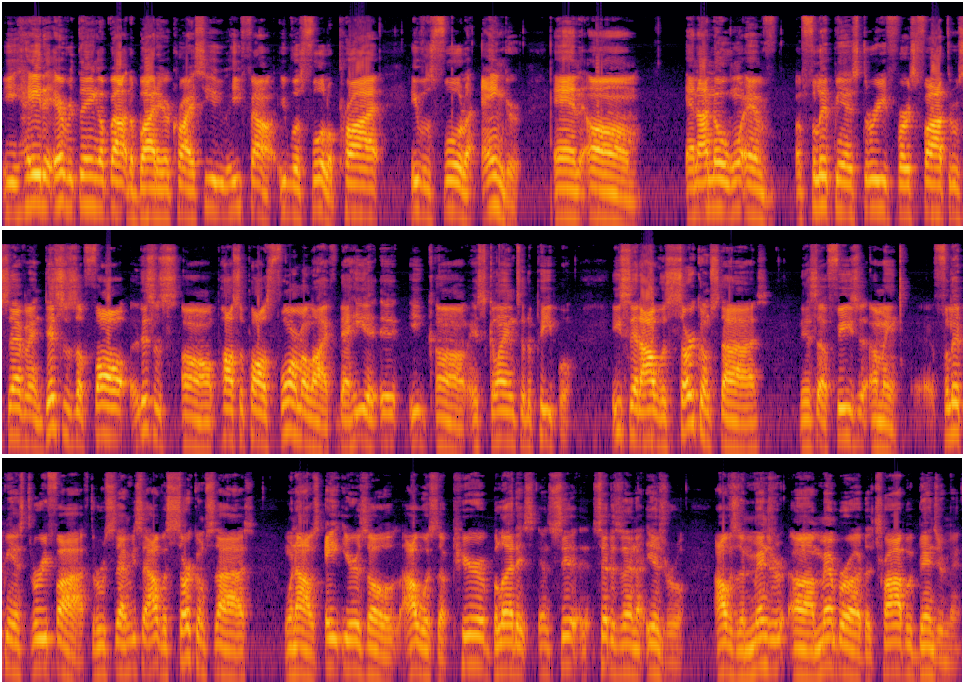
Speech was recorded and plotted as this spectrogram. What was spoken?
He hated everything about the body of Christ. He he found he was full of pride. He was full of anger. And um, and I know in Philippians three, verse five through seven, this is a fall. This is uh, Apostle Paul's former life that he he uh, exclaimed to the people. He said, "I was circumcised." This Ephesians, I mean Philippians three five through seven. He said, "I was circumcised when I was eight years old. I was a pure-blooded citizen of Israel. I was a member, uh, member of the tribe of Benjamin."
